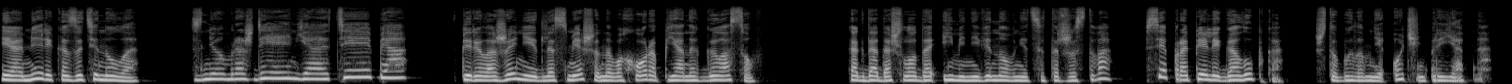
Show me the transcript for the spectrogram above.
и Америка затянула «С днем рождения тебя!» в переложении для смешанного хора пьяных голосов. Когда дошло до имени виновницы торжества, все пропели «Голубка», что было мне очень приятно.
